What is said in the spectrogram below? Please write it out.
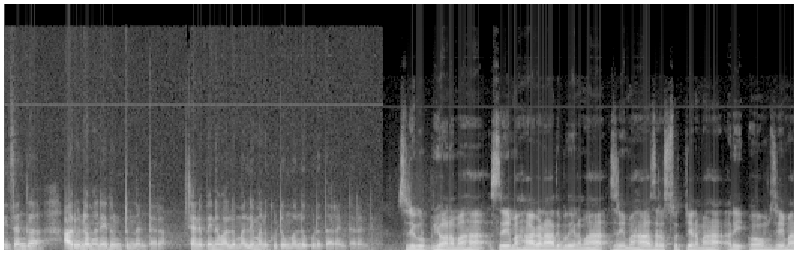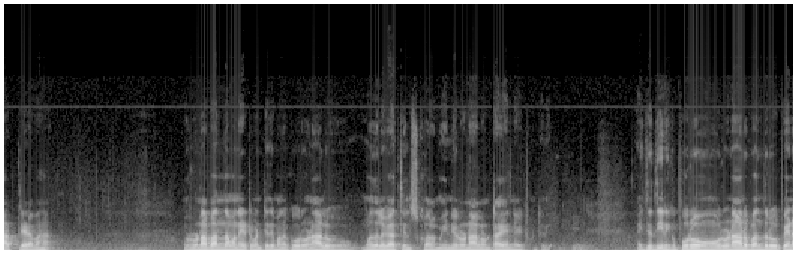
నిజంగా ఆ రుణం అనేది ఉంటుందంటారా? చనిపోయిన వాళ్ళు మళ్ళీ మన కుటుంబంలో పుడతారంటారండి. శ్రీ గురుభ్యో నమ శ్రీ మహాగణాధిపతి నమ శ్రీ మహాసరస్వత్య నమ హరి ఓం శ్రీమాత్రే నమ. రుణబంధం అనేటువంటిది మనకు రుణాలు మొదలుగా తెలుసుకోవాలి. ఎన్ని రుణాలు ఉంటాయి అనేటువంటిది. అయితే దీనికి పూర్వం రుణానుబంధ రూపేణ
